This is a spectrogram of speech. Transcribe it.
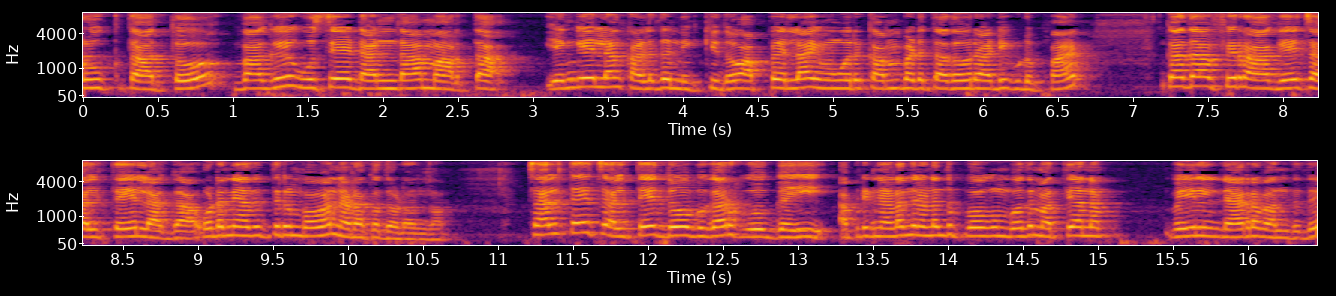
ரூக் தாத்தோ வகு உசே டண்டா மார்த்தா. எங்கெல்லாம் கழுத நிற்கிதோ அப்போல்லாம் இவன் ஒரு கம்பெடுத்து அதை ஒரு அடி கொடுப்பான். கதா ஃபிர் ஆகே சல்தே லகா. உடனே அது திரும்பவும் நடக்க தொடங்கும். சல்தே சல்தே தோபுகர் ஹூகை அப்படி நடந்து நடந்து போகும்போது மத்தியானம் வெயில் நேரம் வந்தது.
